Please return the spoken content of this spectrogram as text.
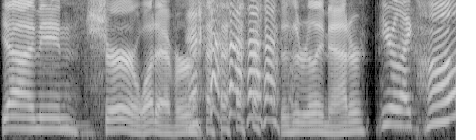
Yeah, I mean, sure, whatever. Does it really matter? You're like, huh?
